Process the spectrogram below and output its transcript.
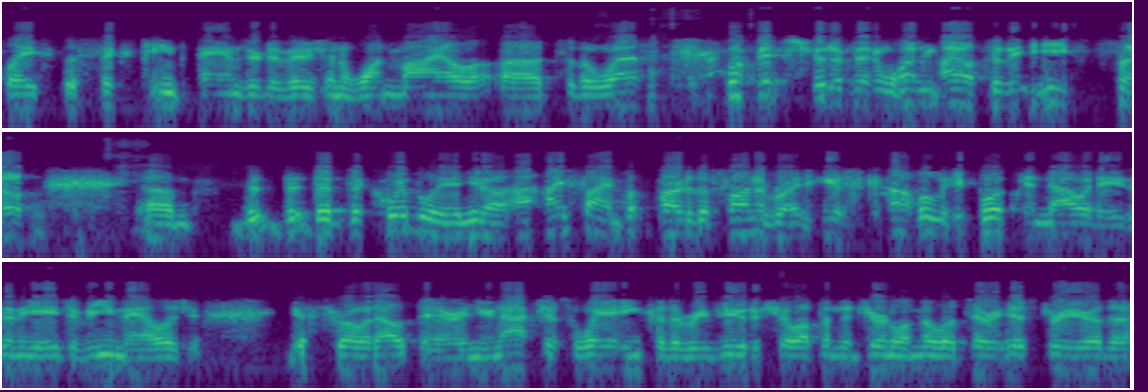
placed the 16th Panzer Division one mile uh, to the west when it should have been one mile to the east. So um, the, the, the quibbling, you know, I, I find part of the fun of writing a scholarly book, and nowadays in the age of email, is you, you throw it out there, and you're not just waiting for the review to show up in the Journal of Military History or the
